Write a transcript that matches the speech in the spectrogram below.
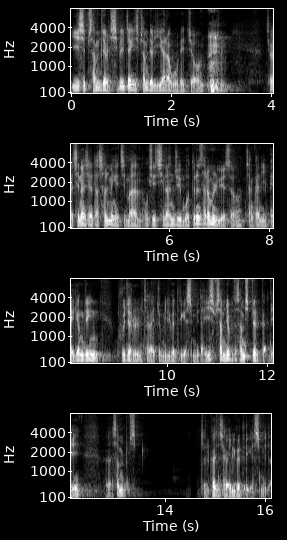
23절 11장 23절 이하라고 그랬죠. 제가 지난 시간에 다 설명했지만 혹시 지난주에 못 들은 사람을 위해서 잠깐 이 배경적인 구절을 제가 좀 읽어드리겠습니다. 23절부터 30절까지 30 어, 절까지 제가 읽어드리겠습니다.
